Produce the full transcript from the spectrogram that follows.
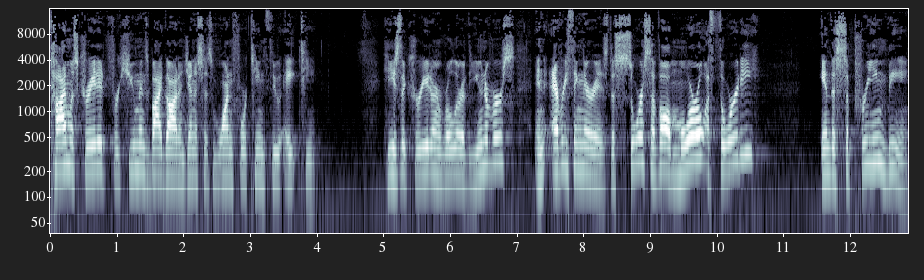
Time was created for humans by God in Genesis 1 14 through 18. He is the creator and ruler of the universe and everything there is, the source of all moral authority and the supreme being.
